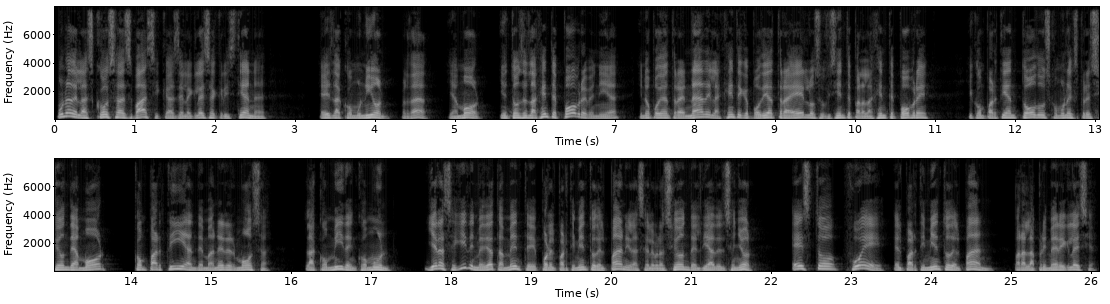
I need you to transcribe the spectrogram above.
Una de las cosas básicas de la iglesia cristiana es la comunión, ¿verdad? Y amor. Y entonces la gente pobre venía y no podían traer nada y la gente que podía traer lo suficiente para la gente pobre y compartían todos como una expresión de amor, compartían de manera hermosa la comida en común, y era seguida inmediatamente por el partimiento del pan y la celebración del Día del Señor. Esto fue el partimiento del pan para la primera iglesia,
